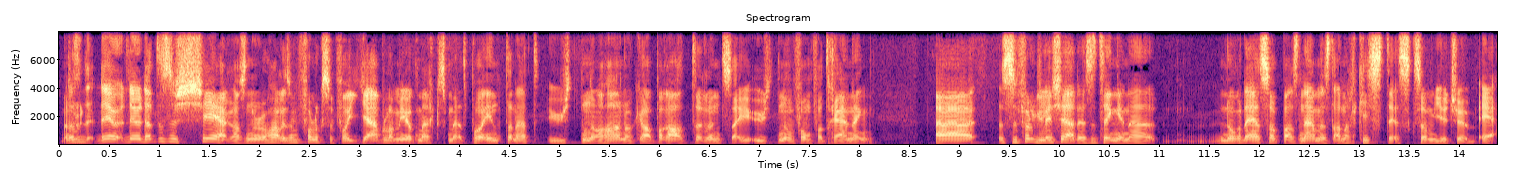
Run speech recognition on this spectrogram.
Men altså, det, det, er jo, det er jo dette som skjer altså, når du har liksom folk som får jævla mye oppmerksomhet på internett uten å ha noe apparat rundt seg, uten noen form for trening. Uh, selvfølgelig skjer disse tingene når det er såpass nærmest anarkistisk som YouTube er.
